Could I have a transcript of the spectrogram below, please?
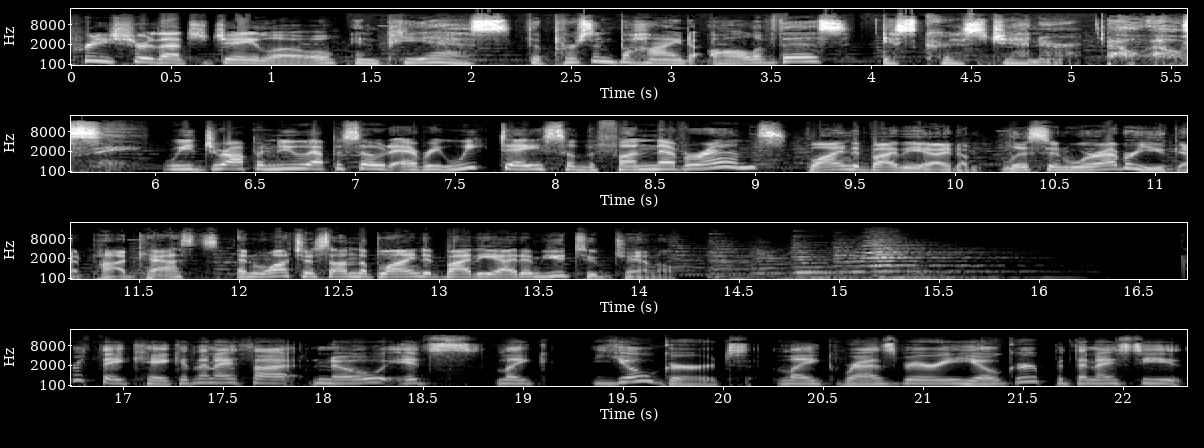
Pretty sure that's J Lo. And P.S. The person behind all of this is Kris Jenner LLC. We drop a new episode every weekday, so the fun never ends. Blinded by the item. Listen wherever you get podcasts, and watch us on the Blinded by the Item YouTube channel. birthday cake. And then I thought, no, it's like yogurt, like raspberry yogurt. But then I see,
